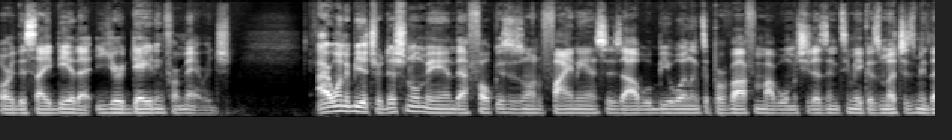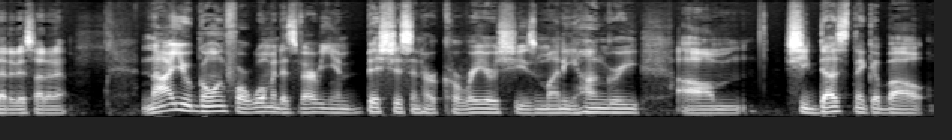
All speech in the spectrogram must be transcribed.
or this idea that you're dating for marriage. I want to be a traditional man that focuses on finances. I will be willing to provide for my woman. She doesn't need to make as much as me, that it is, of that. Now you're going for a woman that's very ambitious in her career. She's money hungry. Um, she does think about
